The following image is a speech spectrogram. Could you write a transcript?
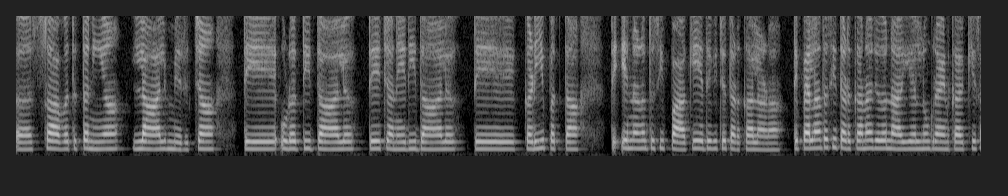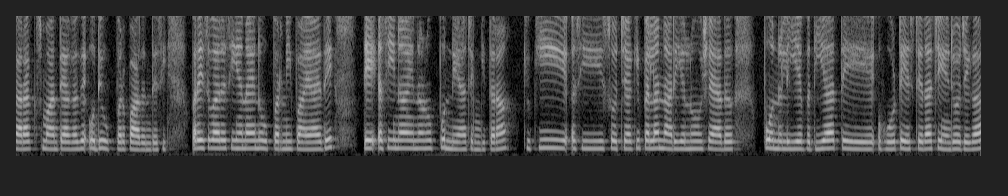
ਅ, ਸਾਬਤ ਧਨੀਆ ਲਾਲ ਮਿਰਚਾਂ ਅਤੇ ਉੜਦ ਦੀ ਦਾਲ ਅਤੇ ਚਨੇ ਦੀ ਦਾਲ ਅਤੇ ਕੜੀ ਪੱਤਾ ਅਤੇ ਇਹਨਾਂ ਨੂੰ ਤੁਸੀਂ ਪਾ ਕੇ ਇਹਦੇ ਵਿੱਚ ਤੜਕਾ ਲਾਣਾ ਅਤੇ ਪਹਿਲਾਂ ਤਾਂ ਅਸੀਂ ਤੜਕਾ ਨਾ ਜਦੋਂ ਨਾਰੀਅਲ ਨੂੰ ਗ੍ਰਾਇੰਡ ਕਰਕੇ ਸਾਰਾ ਸਮਾਨ ਤਿਆਰ ਕਰਦੇ ਉਹਦੇ ਉੱਪਰ ਪਾ ਦਿੰਦੇ ਸੀ। ਪਰ ਇਸ ਵਾਰ ਅਸੀਂ ਨਾ ਇਹਨੂੰ ਉੱਪਰ ਨਹੀਂ ਪਾਇਆ ਇਹਦੇ ਅਤੇ ਅਸੀਂ ਨਾ ਇਹਨਾਂ ਨੂੰ ਭੁੰਨਿਆ ਚੰਗੀ ਤਰ੍ਹਾਂ ਕਿਉਂਕਿ ਅਸੀਂ ਸੋਚਿਆ ਕਿ ਪਹਿਲਾਂ ਨਾਰੀਅਲ ਨੂੰ ਸ਼ਾਇਦ ਭੁੰਨ ਲਈਏ ਵਧੀਆ ਤੇ ਹੋਰ ਟੇਸਟ ਇਹਦਾ ਚੇਂਜ ਹੋ ਜਾਏਗਾ।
